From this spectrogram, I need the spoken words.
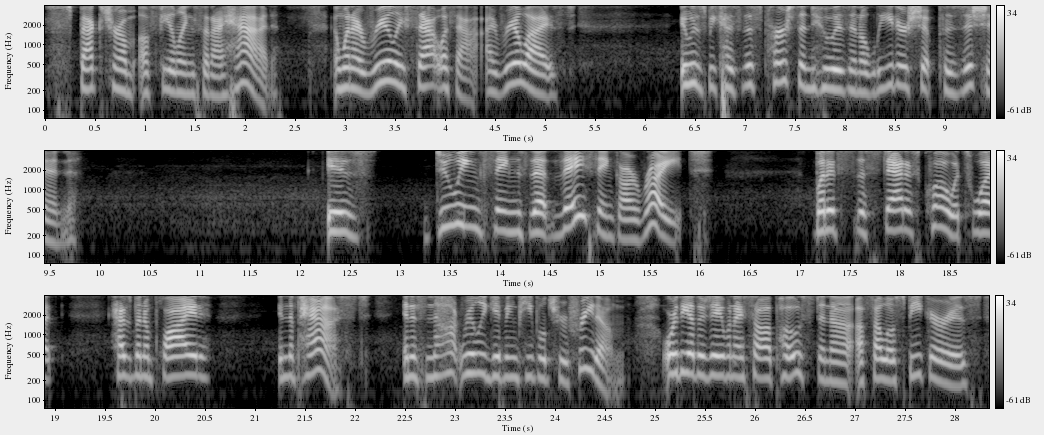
spectrum of feelings that I had. And when I really sat with that, I realized it was because this person who is in a leadership position is doing things that they think are right, but it's the status quo. It's what has been applied in the past. And it's not really giving people true freedom. Or the other day when I saw a post and a, a fellow speaker is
